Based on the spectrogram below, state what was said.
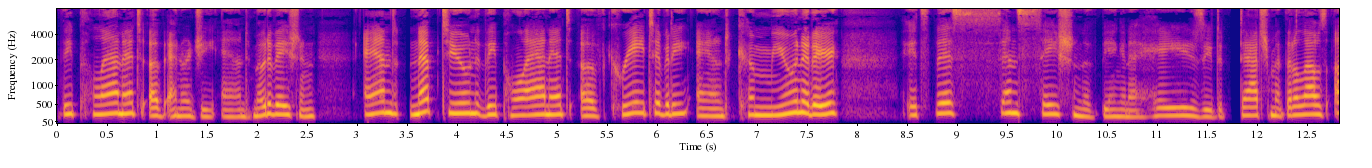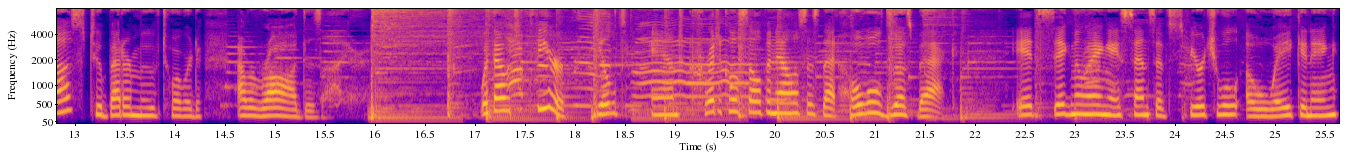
the planet of energy and motivation, and Neptune, the planet of creativity and community. It's this sensation of being in a hazy detachment that allows us to better move toward our raw desire. Without fear, guilt, and critical self analysis that holds us back. It's signaling a sense of spiritual awakening,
